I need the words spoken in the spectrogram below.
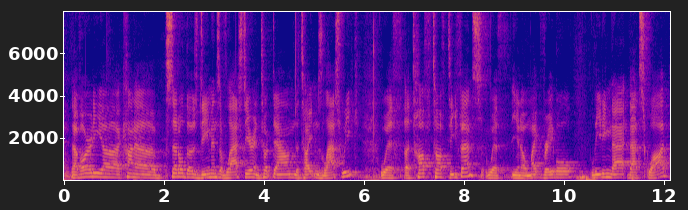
they've already uh, kind of settled those demons of last year and took down the Titans last week with a tough, tough defense with you know Mike Vrabel leading that that squad,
